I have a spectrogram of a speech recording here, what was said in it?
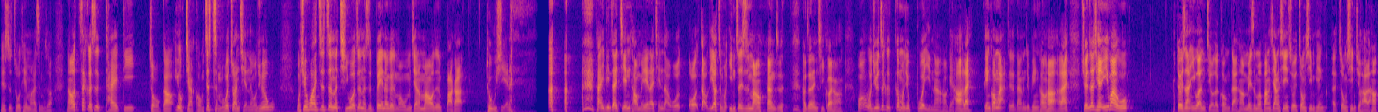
那是昨天吗还是什么时候？然后这个是开低走高又加空，这怎么会赚钱呢？我觉得。我觉得外资真的期货真的是被那个什么，我们家的猫真的把它吐血呢。他一定在检讨，每天在检讨我我到底要怎么赢这只猫这样子，啊，真的很奇怪哈。我我觉得这个根本就不会赢啊。OK，好，来偏空了，这个当然就偏空哈。来选择前一万五。对上一万九的空单哈，没什么方向性，所以中心偏呃中心就好了哈。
